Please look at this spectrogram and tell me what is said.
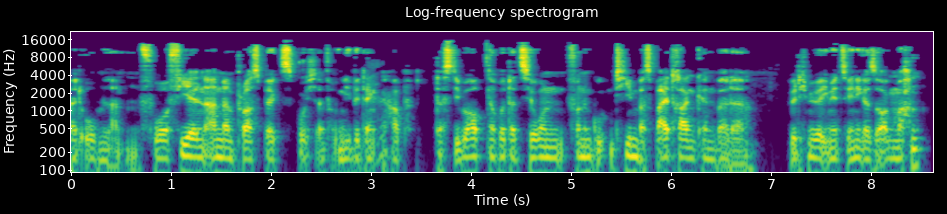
weit oben landen, vor vielen anderen Prospects, wo ich einfach irgendwie Bedenken habe, dass die überhaupt eine Rotation von einem guten Team was beitragen können, weil da würde ich mir bei ihm jetzt weniger Sorgen machen.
